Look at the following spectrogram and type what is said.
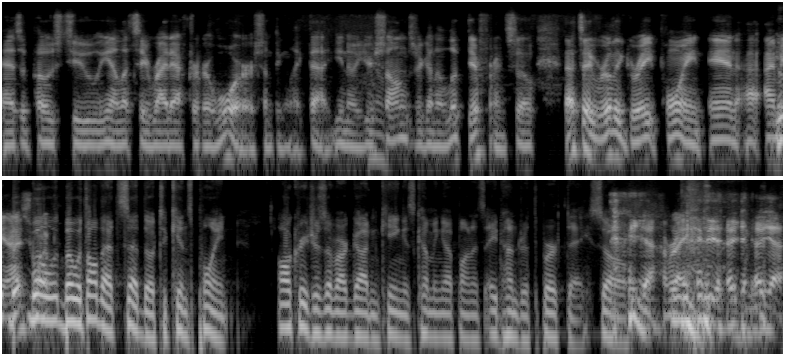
as opposed to you know let's say right after a war or something like that you know your Yeah. songs are going to look different. So that's a really great point and i, I mean but, i well, wanna- but with all that said, though, to Ken's point, All Creatures of Our God and King is coming up on its 800th birthday. So yeah right. Yeah yeah yeah.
